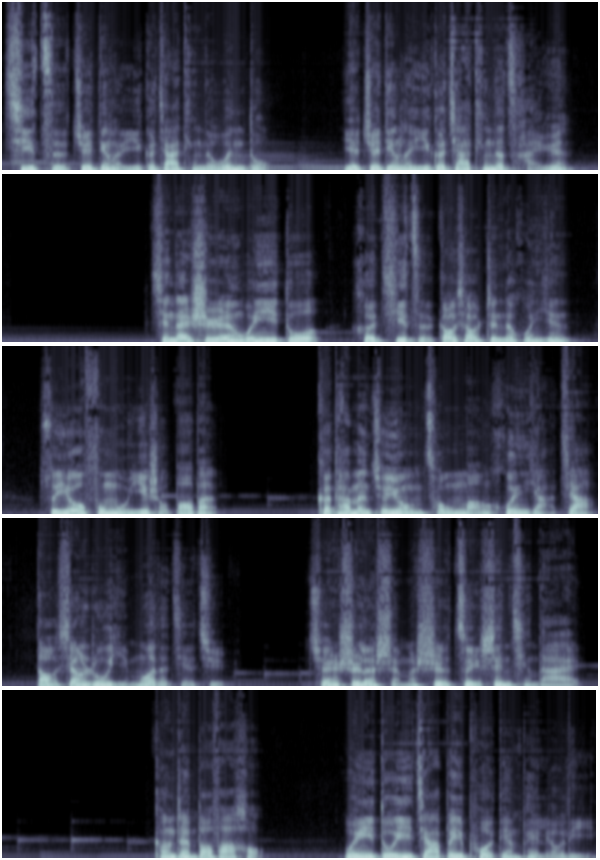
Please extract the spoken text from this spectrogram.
妻子决定了一个家庭的温度，也决定了一个家庭的财运。现代诗人闻一多和妻子高孝贞的婚姻，虽由父母一手包办，可他们却用从盲婚哑嫁到相濡以沫的结局，诠释了什么是最深情的爱。抗战爆发后。”闻一多一家被迫颠沛流离，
